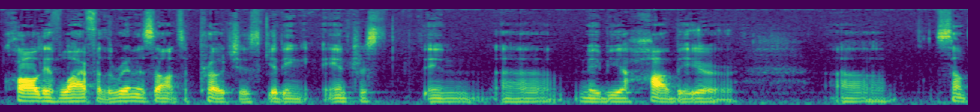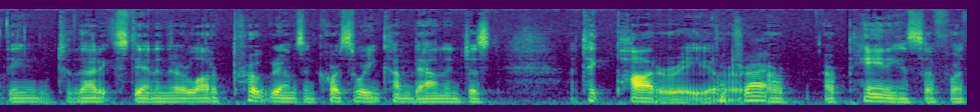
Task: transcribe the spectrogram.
quality of life or the Renaissance approach is getting interest in uh, maybe a hobby or uh, something to that extent. And there are a lot of programs and courses where you can come down and just take pottery or, right. or, or, painting and so forth.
